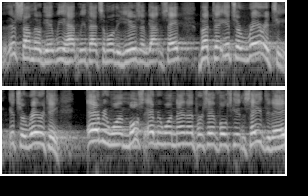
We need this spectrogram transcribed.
There's some that'll get. We have. We've had some over the years have gotten saved, but uh, it's a rarity. It's a rarity everyone, most everyone, 99% of folks getting saved today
